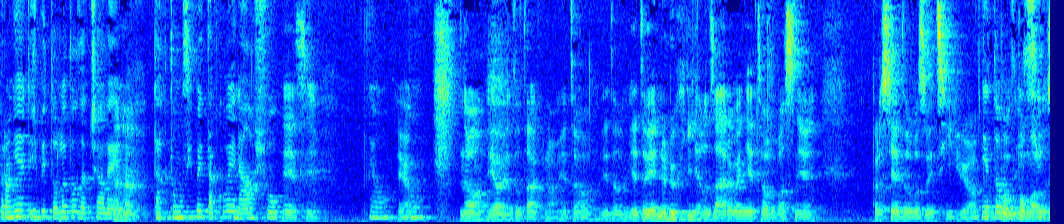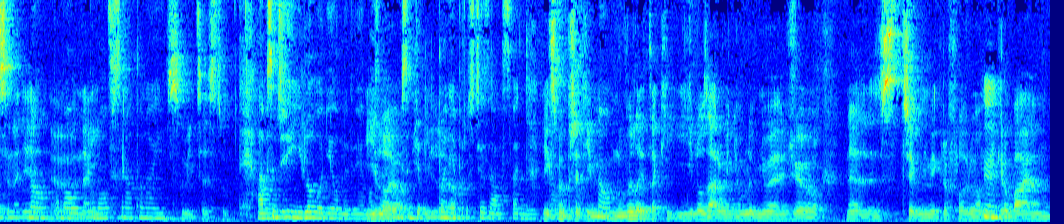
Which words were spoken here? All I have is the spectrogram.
pro ně, když by tohle to začali, Aha. tak to musí být takový nášup. Jasně Jo, jo. No. no, jo, je to tak, no. Je to, je to, je to jednoduchý, ale zároveň je to vlastně Prostě je to o zvicích, že jo? Je to po, pomalu si na ně no, pomalu, najít. Pomalu si na to najít. Svůj cestu. Ale myslím si, že jídlo hodně ovlivňuje. Jídlo, jo, myslím, že jídlo, úplně jo. prostě zásadní. Jak no. jsme předtím no. mluvili, tak jídlo zároveň ovlivňuje, že jo, ne, střevní mikrofloru a hmm. mikrobiom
